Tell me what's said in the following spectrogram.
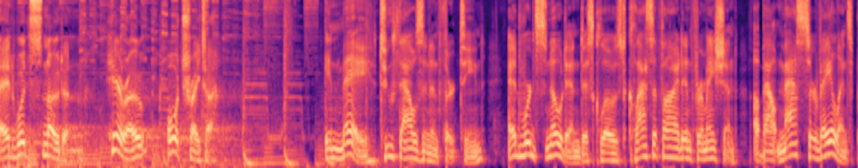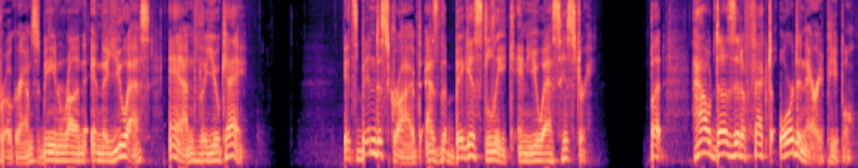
Edward Snowden, hero or traitor? In May 2013, Edward Snowden disclosed classified information about mass surveillance programs being run in the US and the UK. It's been described as the biggest leak in US history. But how does it affect ordinary people?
